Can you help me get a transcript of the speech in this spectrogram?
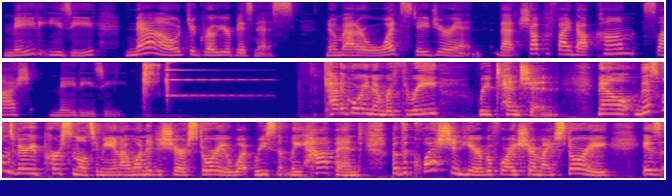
made easy now to grow your business, no matter what stage you're in. That's shopify.com slash made easy. Category number three, retention. Now, this one's very personal to me, and I wanted to share a story of what recently happened. But the question here, before I share my story, is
